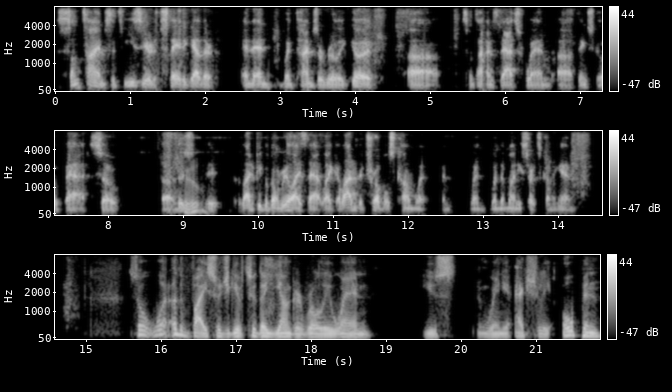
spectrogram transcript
Sometimes it's easier to stay together, and then when times are really good, uh, sometimes that's when uh, things go bad. So uh, there's it, a lot of people don't realize that. Like a lot of the troubles come when when when the money starts coming in. So, what advice would you give to the younger Roli when you when you actually open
